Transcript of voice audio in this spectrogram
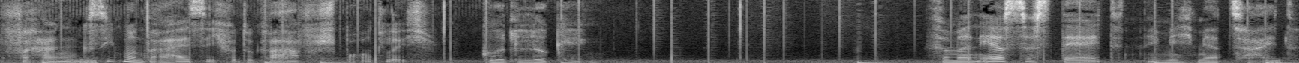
Frank, 37, Fotograf, sportlich. Good looking. Für mein erstes Date nehme ich mir Zeit.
